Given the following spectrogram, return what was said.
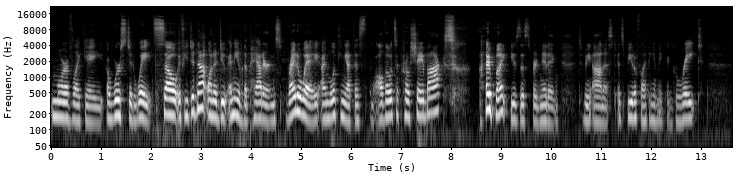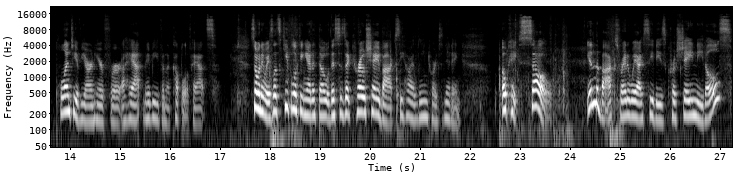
more of like a, a worsted weight. So if you did not want to do any of the patterns right away, I'm looking at this, although it's a crochet box, I might use this for knitting to be honest. It's beautiful. I think it make a great, plenty of yarn here for a hat, maybe even a couple of hats. So anyways, let's keep looking at it though. This is a crochet box. See how I lean towards knitting. Okay, so in the box, right away I see these crochet needles,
